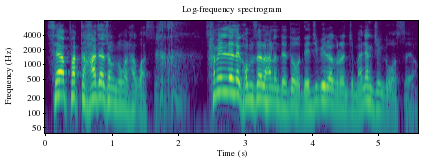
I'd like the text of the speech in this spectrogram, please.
새 아파트 하자 점검을 하고 왔어요. 3일 내내 검사를 하는데도 내 집이라 그런지 마냥 즐거웠어요.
